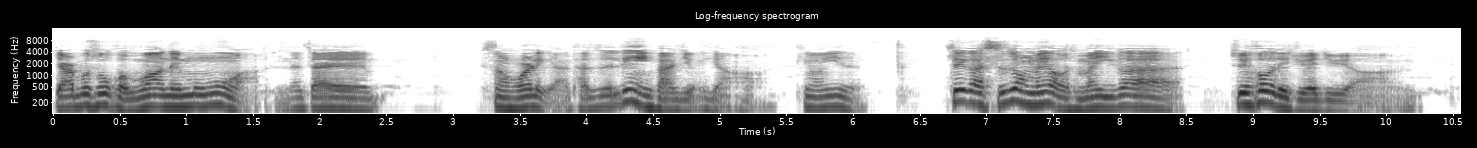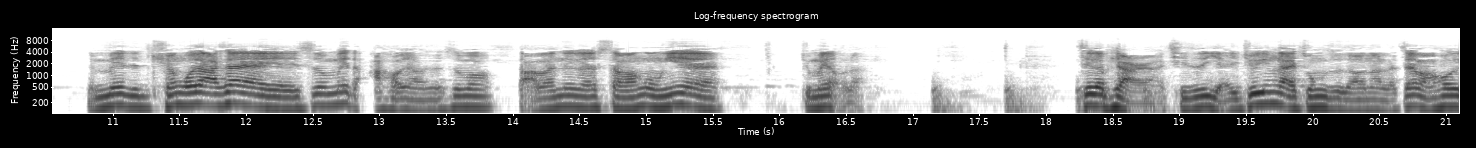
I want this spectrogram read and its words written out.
烟不出火不旺那木木啊，那在生活里啊，他是另一番景象哈，挺有意思。这个始终没有什么一个最后的结局啊，没全国大赛是不是没打？好像是是不？打完那个三王工业就没有了。这个片儿啊，其实也就应该终止到那了。再往后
